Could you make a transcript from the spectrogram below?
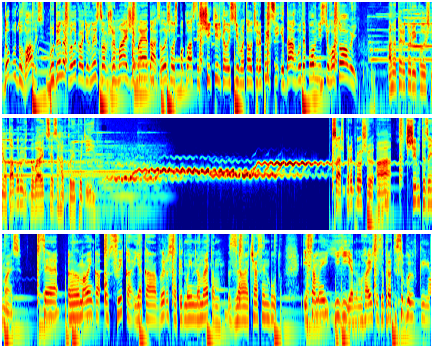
добудувались. Будинок великого дівництва вже майже має дах. Залишилось покласти ще кілька листів металочерепиці, і дах буде повністю готовий. А на території колишнього табору відбуваються загадкові події. Саш, перепрошую, а чим ти займаєшся? Це е, маленька осика, яка виросла під моїм наметом за час інбуту. І саме її я намагаюся забрати з собою в Київ.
